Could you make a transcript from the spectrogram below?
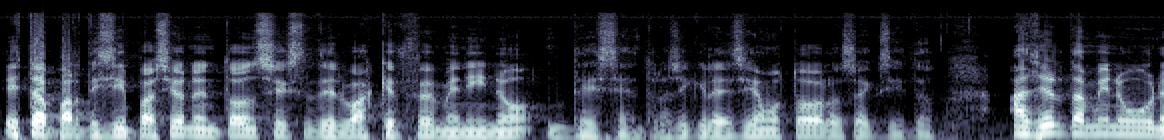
esta participación entonces del básquet femenino de centro. Así que le decíamos todos los éxitos. Ayer también hubo una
